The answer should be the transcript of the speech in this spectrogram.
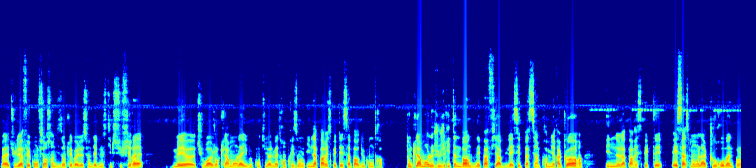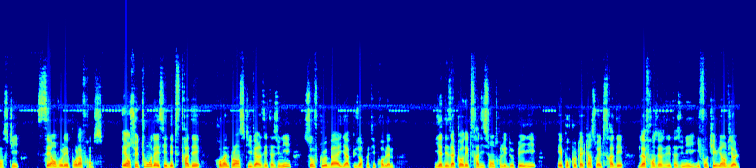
bah tu lui as fait confiance en disant que l'évaluation diagnostique suffirait, mais euh, tu vois, genre clairement là, il veut continuer à le mettre en prison, il n'a pas respecté sa part du contrat. Donc clairement, le juge Rittenband n'est pas fiable. Il a essayé de passer un premier accord, il ne l'a pas respecté, et c'est à ce moment-là que Roman Polanski s'est envolé pour la France. Et ensuite, tout le monde a essayé d'extrader Roman Polanski vers les États-Unis, sauf que bah il y a plusieurs petits problèmes. Il y a des accords d'extradition entre les deux pays, et pour que quelqu'un soit extradé de la France vers les États-Unis, il faut qu'il y ait eu un viol.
